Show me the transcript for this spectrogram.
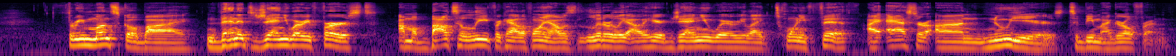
3 months go by. Then it's January 1st. I'm about to leave for California. I was literally out here January like 25th. I asked her on New Year's to be my girlfriend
